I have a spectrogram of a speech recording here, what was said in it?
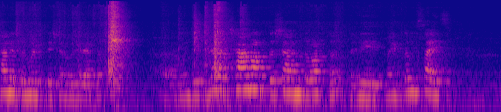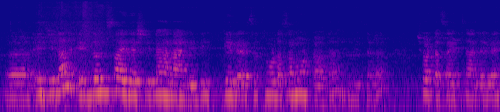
छान येतो मेडिटेशन वगैरे असं. म्हणजे घरात छान वाटतं शांत वाटतं. तर हे मग एकदम साईज याची ना एकदम साईज अशी लहान आलेली गेल्या वेळेस थोडासा मोठा होता. जरा छोटा साईजचा आलेला आहे.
